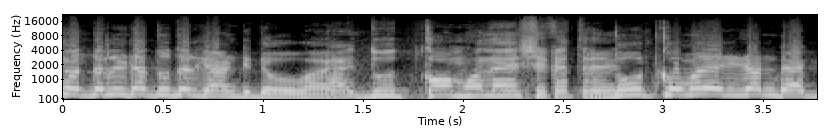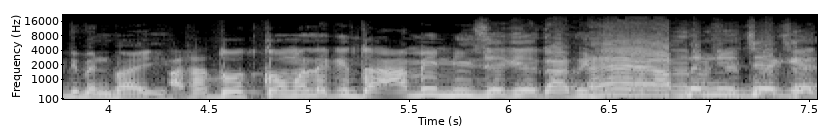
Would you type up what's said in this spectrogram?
চোদ্দ লিটার দুধের গ্যারান্টি দেবো ভাই। ভাই দুধ কম হলে সেক্ষেত্রে দুধ কম হলে রিটার্ন ব্যাক দিবেন ভাই। আচ্ছা দুধ কম হলে কিন্তু আমি নিজে গিয়ে গাভী হ্যাঁ আপনি নিজে গিয়ে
